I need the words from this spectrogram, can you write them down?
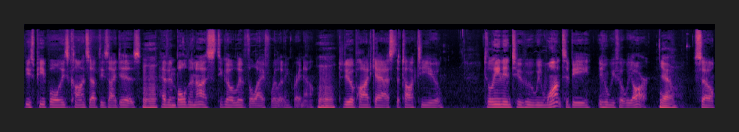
these people, these concepts, these ideas Mm-hmm. have emboldened us to go live the life we're living right now. Mm-hmm. To do a podcast, to talk to you, to lean into who we want to be and who we feel we are. yeah So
